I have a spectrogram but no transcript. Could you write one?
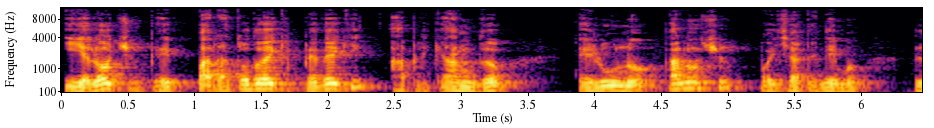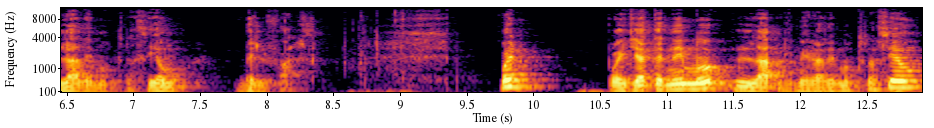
y el 8, que es para todo x p de x, aplicando el 1 al 8, pues ya tenemos la demostración del falso. Bueno, pues ya tenemos la primera demostración.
